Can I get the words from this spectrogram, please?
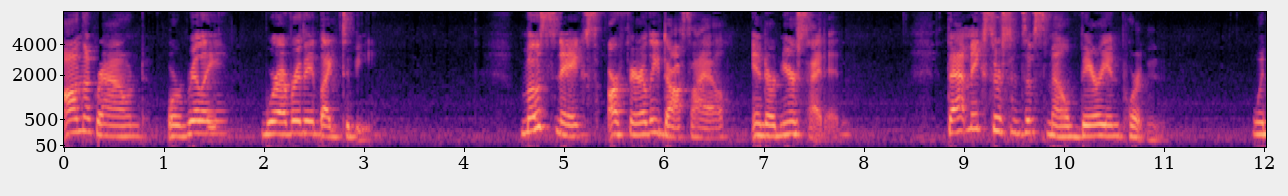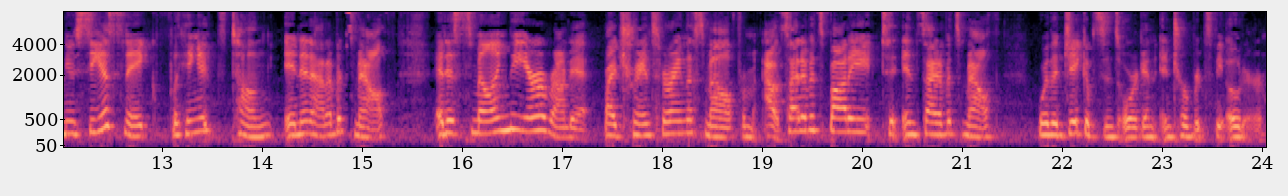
on the ground, or really wherever they'd like to be. Most snakes are fairly docile and are nearsighted. That makes their sense of smell very important. When you see a snake flicking its tongue in and out of its mouth, it is smelling the air around it by transferring the smell from outside of its body to inside of its mouth, where the Jacobson's organ interprets the odor.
